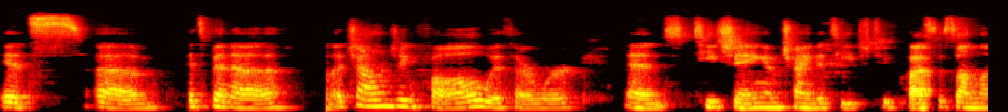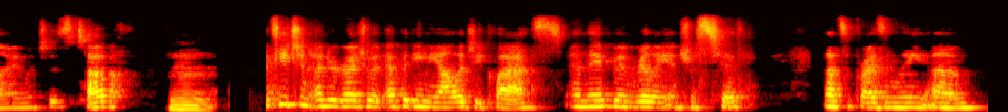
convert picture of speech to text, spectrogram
It's um, it's been a a challenging fall with our work and teaching. I'm trying to teach two classes online, which is tough. Mm. I teach an undergraduate epidemiology class, and they've been really interested, not surprisingly, um,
